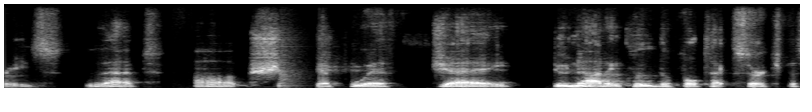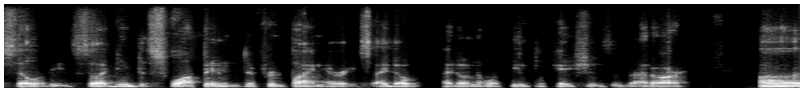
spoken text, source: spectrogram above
binaries that uh, ship with J do not include the full text search facilities. So I need to swap in different binaries. I don't, I don't know what the implications of that are. Uh,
